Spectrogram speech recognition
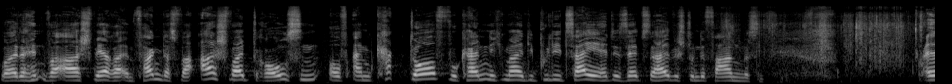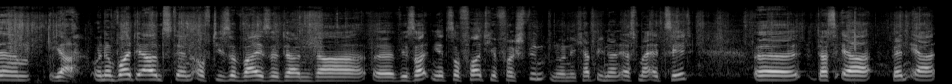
weil da hinten war A schwerer Empfang. Das war arschweit draußen auf einem Kackdorf, wo kein, nicht mal die Polizei hätte selbst eine halbe Stunde fahren müssen. Ähm, ja, und dann wollte er uns dann auf diese Weise dann da, äh, wir sollten jetzt sofort hier verschwinden. Und ich habe ihm dann erstmal erzählt, äh, dass er, wenn er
